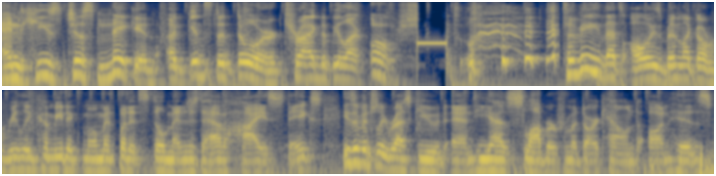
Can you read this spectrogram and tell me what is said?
And he's just naked against a door, trying to be like, oh, to me, that's always been like a really comedic moment, but it still manages to have high stakes. He's eventually rescued and he has slobber from a dark hound on his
